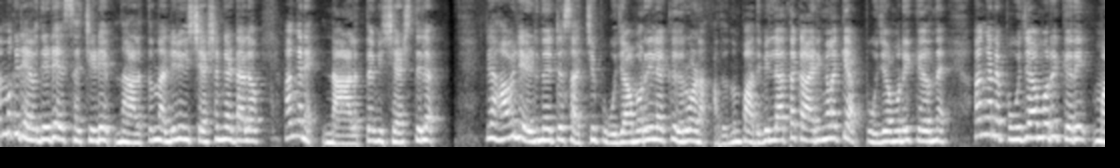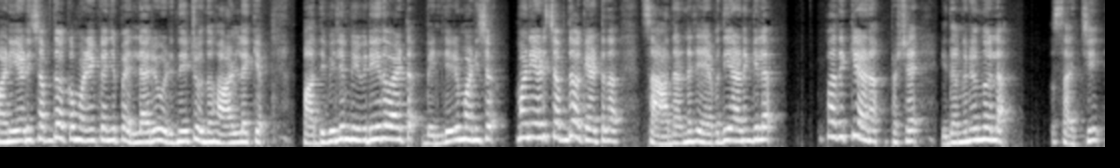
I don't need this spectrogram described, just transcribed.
നമുക്ക് രേവതിയുടെ സച്ചിയുടെയും നാളത്തെ നല്ലൊരു വിശേഷം കേട്ടാലോ? അങ്ങനെ നാളത്തെ വിശേഷത്തിൽ രാവിലെ എഴുന്നേറ്റ് സച്ചി പൂജാമുറിയിലേക്ക് കയറുവാണ്. അതൊന്നും പതിവില്ലാത്ത കാര്യങ്ങളൊക്കെയാ പൂജാമുറി കയറുന്നേ. അങ്ങനെ പൂജാമുറി കയറി മണിയടി ശബ്ദമൊക്കെ മുഴങ്ങിക്കഴിഞ്ഞപ്പോ എല്ലാവരും എഴുന്നേറ്റ് വന്നു ഹാളിലേക്ക്. പതിവിലും വിപരീതമായിട്ട് വലിയൊരു മണി മണിയടി ശബ്ദമൊക്കെ കേട്ടത്. സാധാരണ രേവതിയാണെങ്കിൽ പതുക്കെയാണ്. പക്ഷെ ഇതങ്ങനെയൊന്നുമല്ല. സച്ചി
